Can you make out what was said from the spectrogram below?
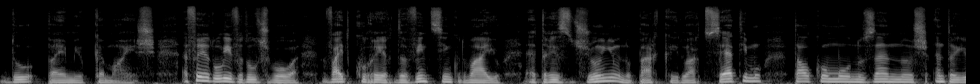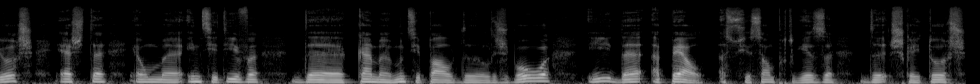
do Prémio Camões. A Feira do Livro de Lisboa vai decorrer de 25 de maio a 13 de junho, no Parque Eduardo VII. Tal como nos anos anteriores, esta é uma iniciativa da Câmara Municipal de Lisboa e da APEL, Associação Portuguesa de Escritores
